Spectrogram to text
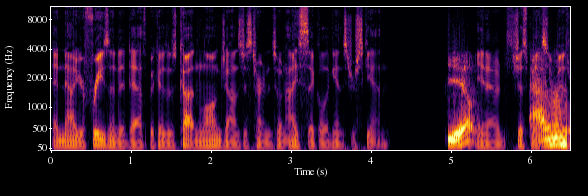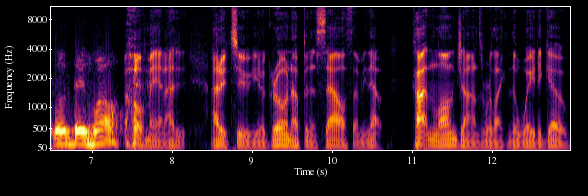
and now you're freezing to death because those cotton long johns just turned into an icicle against your skin Yep. you know it's just makes I remember miserable those days well. Oh man, I do. I do too. You know, growing up in the South, I mean that cotton long johns were like the way to go,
